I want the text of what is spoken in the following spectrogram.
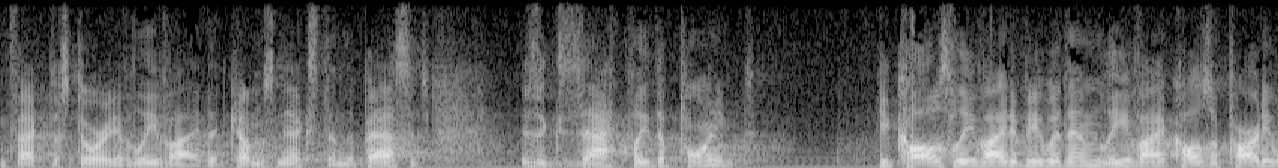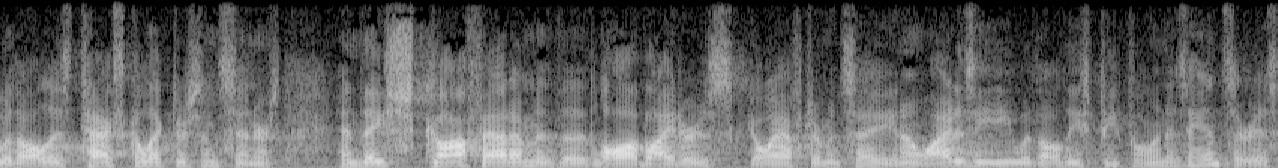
In fact, the story of Levi that comes next in the passage is exactly the point. He calls Levi to be with him. Levi calls a party with all his tax collectors and sinners, and they scoff at him, and the law abiders go after him and say, You know, why does he eat with all these people? And his answer is,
